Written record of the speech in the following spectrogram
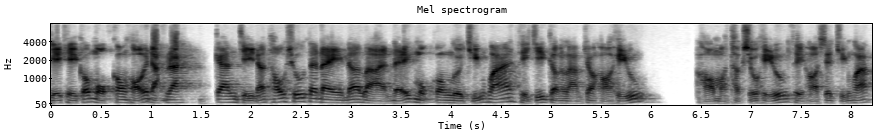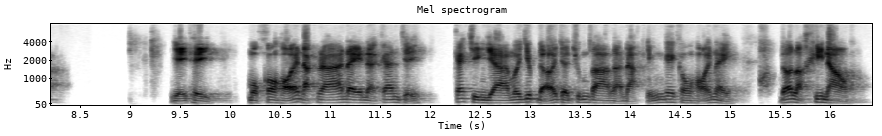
Vậy thì có một câu hỏi đặt ra. Các anh chị đã thấu suốt tới đây, đó là để một con người chuyển hóa thì chỉ cần làm cho họ hiểu, họ mà thật sự hiểu thì họ sẽ chuyển hóa. Vậy thì một câu hỏi đặt ra ở đây là các anh chị. Các chuyên gia mới giúp đỡ cho chúng ta là đặt những cái câu hỏi này. Đó là khi nào?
